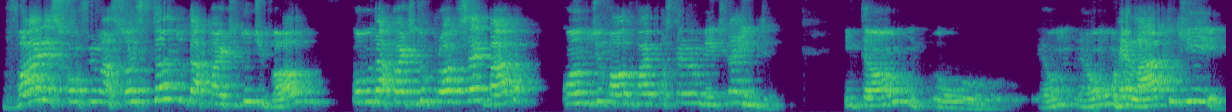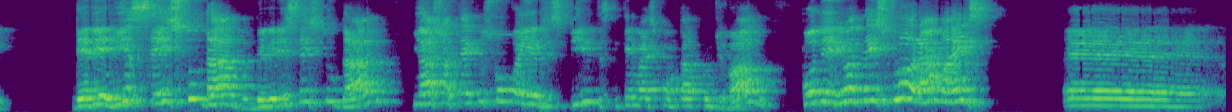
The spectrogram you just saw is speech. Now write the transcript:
várias confirmações, tanto da parte do Divaldo, como da parte do próprio Saibaba, quando o Divaldo vai posteriormente na Índia. Então, o, é, um, é um relato que deveria ser estudado, deveria ser estudado, e acho até que os companheiros espíritas, que têm mais contato com o Divaldo, poderiam até explorar mais é,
